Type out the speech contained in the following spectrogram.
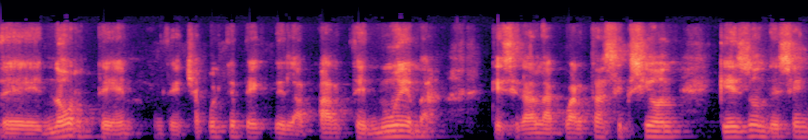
eh, norte de Chapultepec de la parte nueva, que será la cuarta sección, que es donde se,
